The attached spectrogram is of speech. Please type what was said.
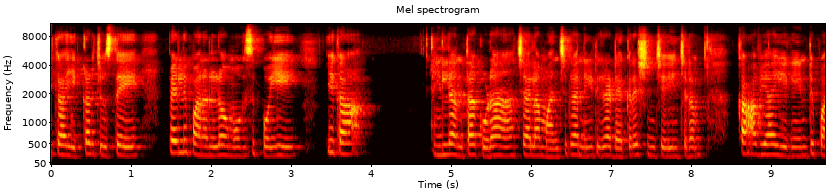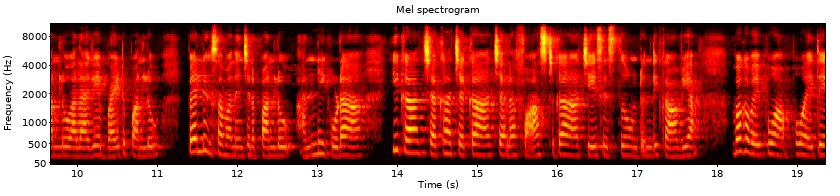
ఇక ఇక్కడ చూస్తే పెళ్ళి పనుల్లో ముగిసిపోయి ఇక ఇల్లంతా కూడా చాలా మంచిగా నీట్గా డెకరేషన్ చేయించడం కావ్య ఇక ఇంటి పనులు అలాగే బయట పనులు పెళ్ళికి సంబంధించిన పనులు అన్నీ కూడా ఇక చకా చాలా ఫాస్ట్గా చేసేస్తూ ఉంటుంది కావ్య. ఒకవైపు అప్పు అయితే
